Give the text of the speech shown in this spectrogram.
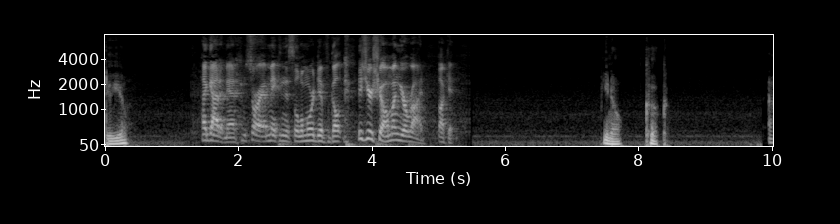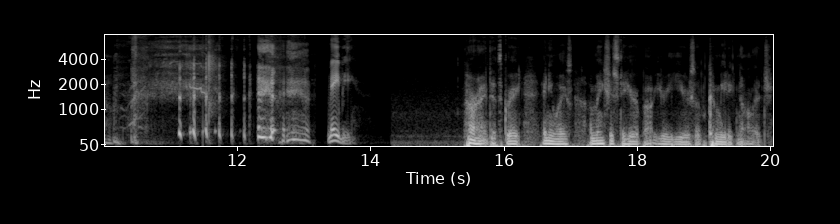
Do you? I got it, man. I'm sorry. I'm making this a little more difficult. This is your show. I'm on your ride. Fuck it. You know, cook. Oh. Maybe. Alright, that's great. Anyways, I'm anxious to hear about your years of comedic knowledge.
